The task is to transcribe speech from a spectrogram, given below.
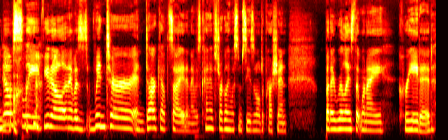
No sleep, you know, and it was winter and dark outside, and I was kind of struggling with some seasonal depression. But I realized that when I created,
